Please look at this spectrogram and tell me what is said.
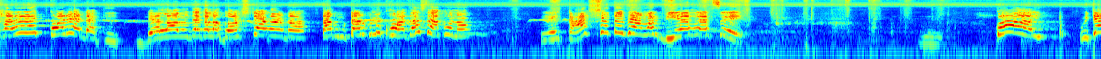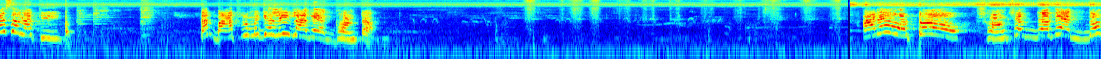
সারা রাত করে এটা কি? বেলা বেজে গেল দশটা, এগারোটা। তার উঠার কোনো খোঁজ আছে এখনও? এই কার সাথে যে আমার বিয়ে হয়েছে? কই? উঠে আছে নাকি? তার বাথরুমে গেলেই লাগে এক ঘণ্টা। আরে ওটো সংসারটা যে একদম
